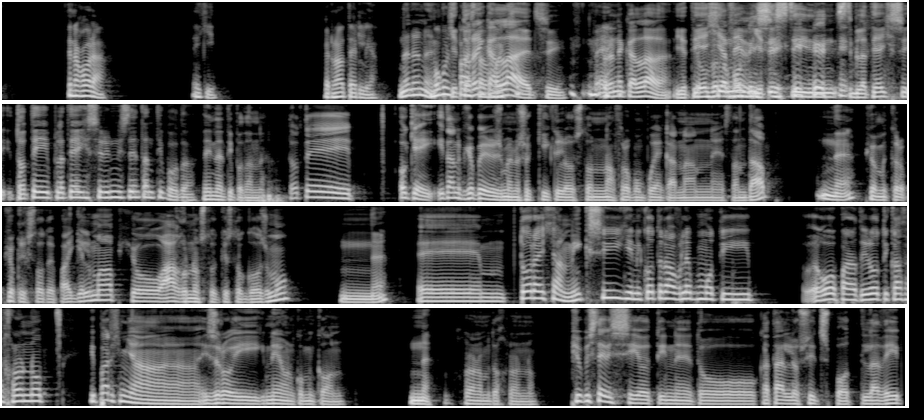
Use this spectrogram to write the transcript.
Στην αγορά. Εκεί. Περνάω τέλεια. Ναι, ναι, ναι. Μου έχουν Και σπάσει τώρα είναι τα καλά, αμάξια. έτσι. Ναι. Τώρα είναι καλά. Γιατί Το έχει ανέβει. δολοφονήσει. Γιατί στην, στην πλατεία έχει. Τότε η πλατεία έχει ειρήνη δεν ήταν τίποτα. Δεν ήταν τίποτα, ναι. Τότε, οκ, ήταν πιο περιορισμένος ο κύκλος των ανθρώπων που έκαναν ε, stand-up. Ναι, Πιο, μικρό, πιο κλειστό το επάγγελμα, πιο άγνωστο και στον κόσμο. ναι. Ε, τώρα έχει ανοίξει. Γενικότερα βλέπουμε ότι εγώ παρατηρώ ότι κάθε χρόνο υπάρχει μια εισρωή νέων κομικών Ναι. χρόνο με το χρόνο. Ποιο πιστεύεις εσύ ότι είναι το κατάλληλο sweet spot, δηλαδή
